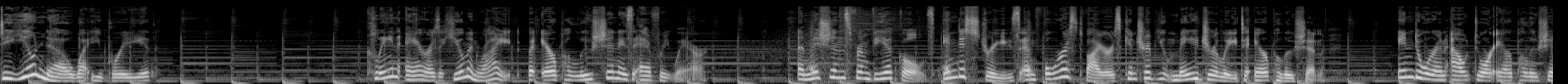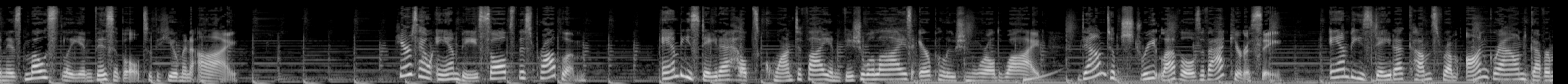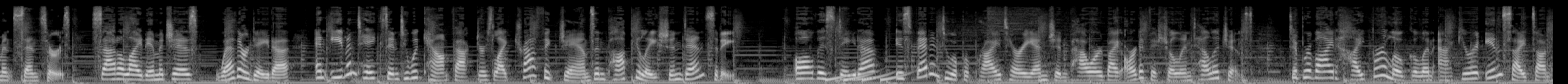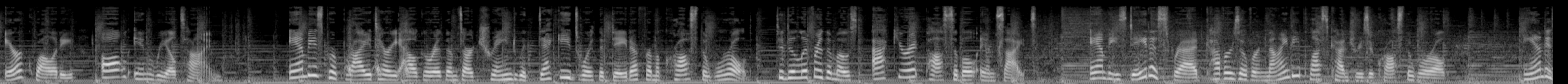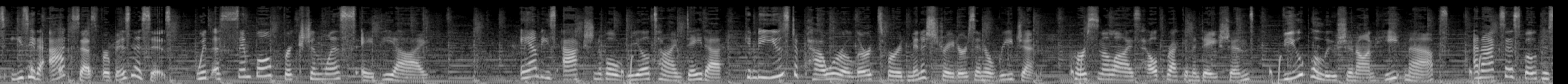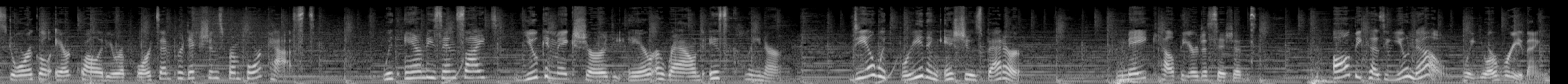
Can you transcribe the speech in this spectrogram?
Do you know what you breathe? Clean air is a human right, but air pollution is everywhere. Emissions from vehicles, industries, and forest fires contribute majorly to air pollution. Indoor and outdoor air pollution is mostly invisible to the human eye. Here's how Ambee solves this problem. Ambee's data helps quantify and visualize air pollution worldwide, down to street levels of accuracy. Ambee's data comes from on ground government sensors, satellite images, weather data, and even takes into account factors like traffic jams and population density. All this data is fed into a proprietary engine powered by artificial intelligence to provide hyper local and accurate insights on air quality, all in real time. Ambee's proprietary algorithms are trained with decades worth of data from across the world to deliver the most accurate possible insights Ambee's data spread covers over 90 plus countries across the world and is easy to access for businesses with a simple, frictionless API. Ambee's actionable real time data can be used to power alerts for administrators in a region, personalize health recommendations, view pollution on heat maps, and access both historical air quality reports and predictions from forecasts. With Ambee's insights, you can make sure the air around is cleaner deal with breathing issues better, make healthier decisions. All because you know what you're breathing.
